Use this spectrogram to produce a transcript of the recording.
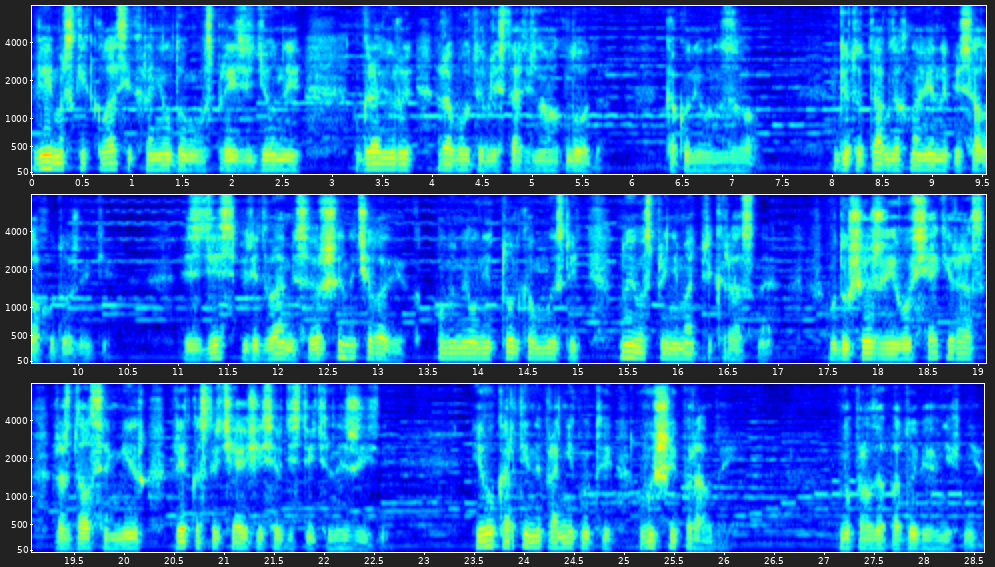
Веймарский классик хранил дома воспроизведенные в гравюры работы блистательного Клода, как он его называл. Гёте так вдохновенно писал о художнике. Здесь перед вами совершенный человек. Он умел не только мыслить, но и воспринимать прекрасное. В душе же его всякий раз рождался мир, редко встречающийся в действительной жизни. Его картины проникнуты высшей правдой, но правдоподобия в них нет.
